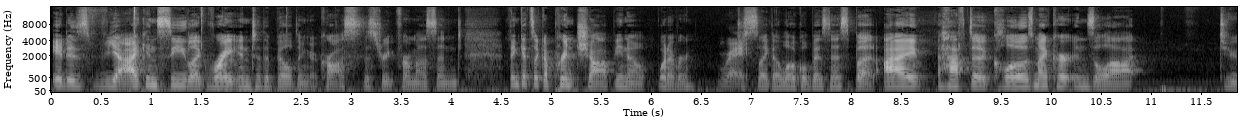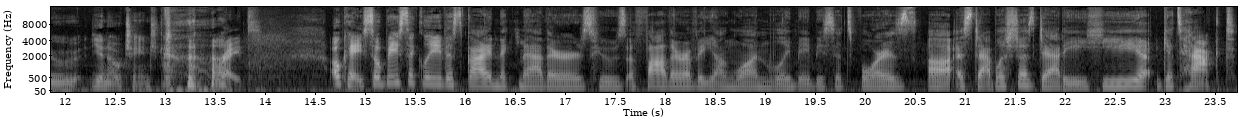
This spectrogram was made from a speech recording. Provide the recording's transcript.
it is yeah, I can see like right into the building across the street from us and I think it's like a print shop, you know, whatever. Right. Just like a local business, but I have to close my curtains a lot to, you know, change. right. Okay, so basically, this guy Nick Mathers, who's a father of a young one, Lily babysits for, is uh, established as daddy. He gets hacked,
